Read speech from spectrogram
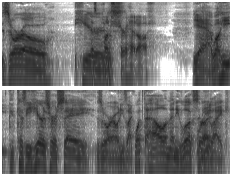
Zorro hears Has punched her head off. Yeah, well, he because he hears her say Zorro, and he's like, "What the hell?" And then he looks and he like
